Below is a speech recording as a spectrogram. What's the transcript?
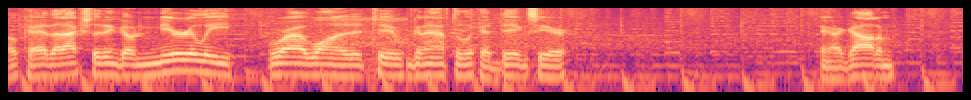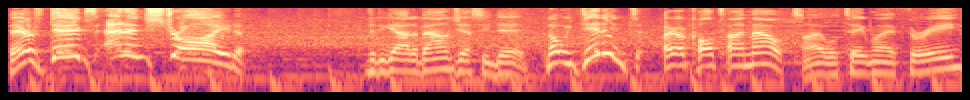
Okay, that actually didn't go nearly where I wanted it to. I'm going to have to look at Diggs here. I think I got him. There's Diggs and in stride. Did he get out of bounds? Yes, he did. No, he didn't. I got call timeout. I will take my three.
